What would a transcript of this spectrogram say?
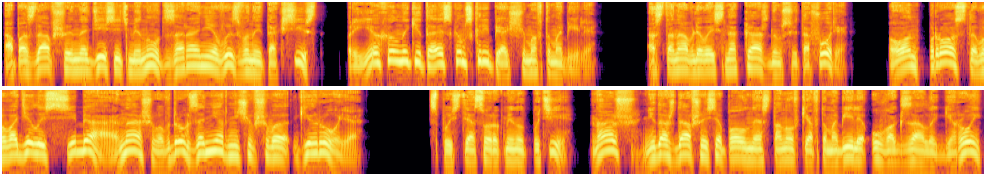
Опоздавший на 10 минут заранее вызванный таксист приехал на китайском скрипящем автомобиле. Останавливаясь на каждом светофоре, он просто выводил из себя нашего вдруг занервничавшего героя. Спустя 40 минут пути Наш, не дождавшийся полной остановки автомобиля у вокзала герой,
